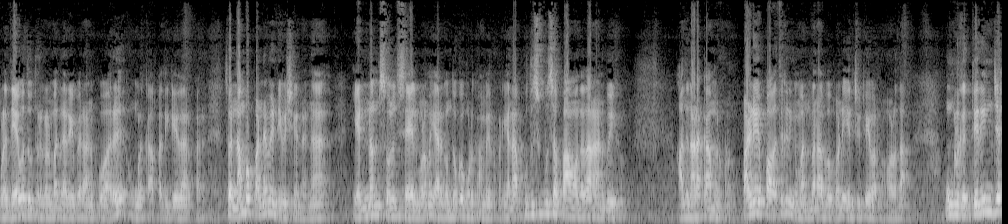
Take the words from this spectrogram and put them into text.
உங்களை தேவதூதர்கள் மாதிரி நிறைய பேர் அனுப்புவார் உங்களை காப்பாற்றிக்கிட்டே தான் இருப்பார். ஸோ நம்ம பண்ண வேண்டிய விஷயம் என்னென்னா எண்ணம் சொல் செயல் மூலமாக யாருக்கும் துக்கம் கொடுக்காம இருக்கணும். ஏன்னா புதுசு புதுசாக பாவம் வந்தால் தான் நான் அனுபவிக்கணும். அது நடக்காமல் இருக்கணும். பழைய பாவத்துக்கு நீங்கள் மன்மராபம் பண்ணி எரிச்சுக்கிட்டே வரணும் அவ்வளோதான் உங்களுக்கு தெரிஞ்ச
